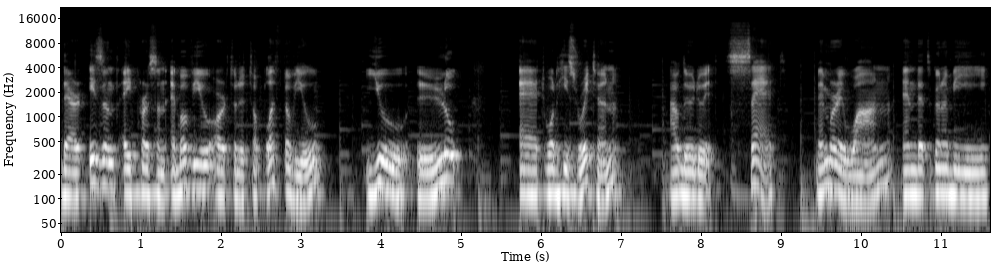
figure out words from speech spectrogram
there isn't a person above you or to the top left of you, you look at what he's written. How do you do it? Set memory 1 and that's gonna be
